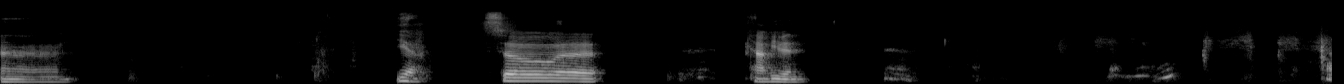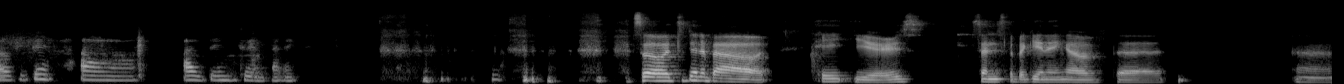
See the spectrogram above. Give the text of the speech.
Um, yeah, so uh, how have you been? How been? Uh, I've been good, Alex. so it's been about eight years since the beginning of the uh,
